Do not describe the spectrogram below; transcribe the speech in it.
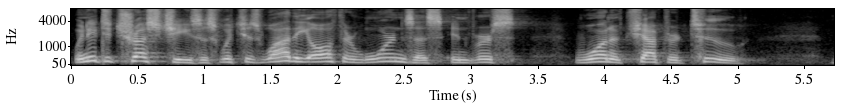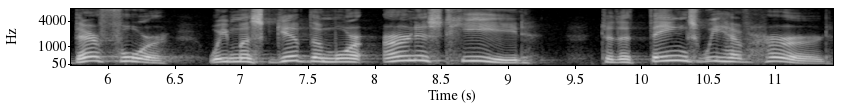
We need to trust Jesus, which is why the author warns us in verse 1 of chapter 2. Therefore, we must give the more earnest heed to the things we have heard,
